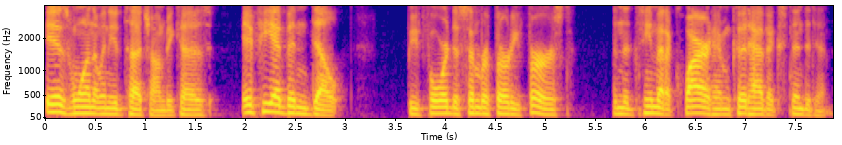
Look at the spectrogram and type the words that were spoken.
is one that we need to touch on because if he had been dealt before December 31st, then the team that acquired him could have extended him.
